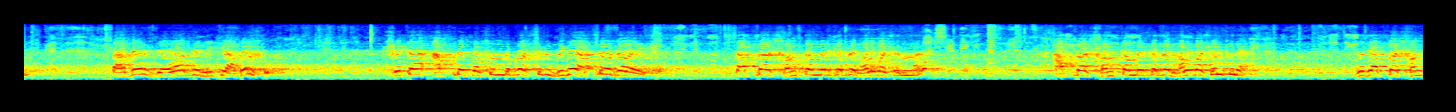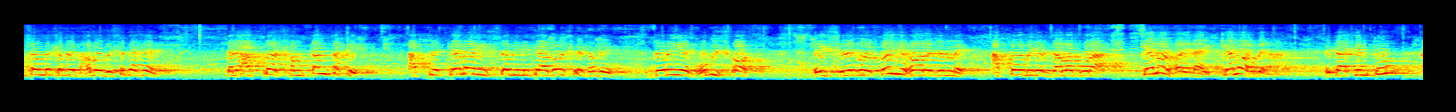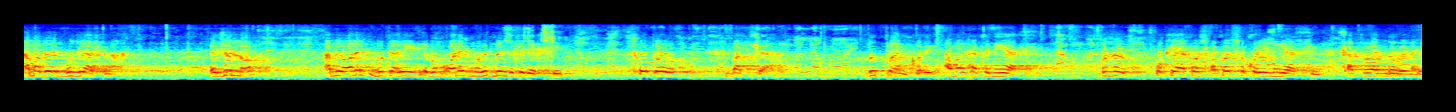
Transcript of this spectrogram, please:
তাদের দেওয়া যে নীতি আদর্শ, সেটা আপনি পছন্দ করছেন বিদায় আপনিও জড়াইছেন। আপনার সন্তানদেরকে আপনি ভালোবাসেন না? আপনার সন্তানদেরকে আপনি ভালোবাসেন কিনা যদি আপনার সন্তানদেরকে আপনি ভালোবেসে থাকেন, তাহলে আপনার সন্তানটাকে আপনি কেন ইসলামী নীতি আদর্শের সাথে জড়িয়ে ভবিষ্যৎ এই ছেলেগুলো তৈরি হওয়ার জন্য আপনার ভিতরে জ্বালা পোড়া কেন হয় নাই? কেন হবে না? এটা কিন্তু আমাদের বুঝে আসে না। এজন্য আমি অনেক মুজাহিদ এবং অনেক মহিবৃন্দকে দেখছি। ছোট বাচ্চা, দুধ পান করে, আমার কাছে নিয়ে আসে। হুজুর, ওকে এখন সদস্য করে নিয়ে আসছি, ছাত্র আন্দোলনে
